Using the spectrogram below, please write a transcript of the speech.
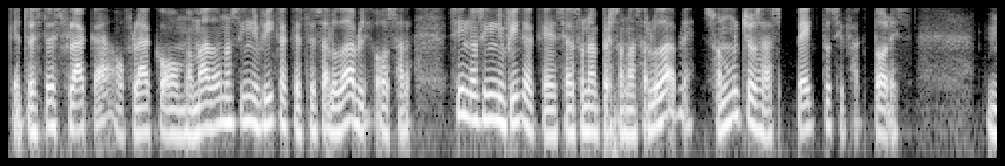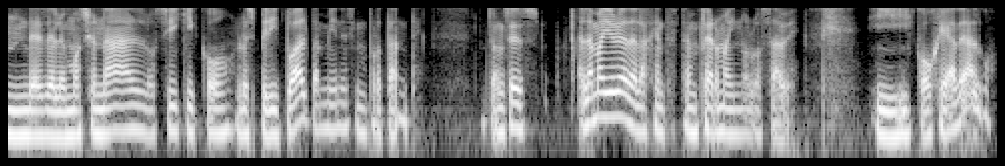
Que tú estés flaca o flaco o mamado no significa que estés saludable, o sea, sí, no significa que seas una persona saludable. Son muchos aspectos y factores, mm, desde lo emocional, lo psíquico, lo espiritual también es importante. Entonces, la mayoría de la gente está enferma y no lo sabe y cojea de algo.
